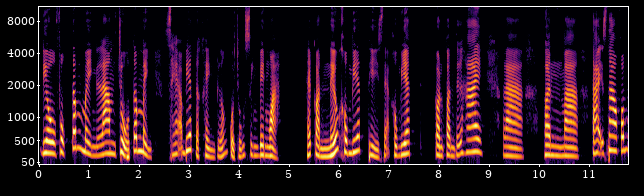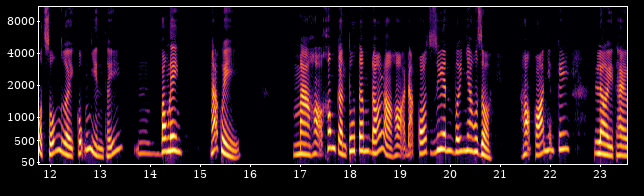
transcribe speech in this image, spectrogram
điều phục tâm mình, làm chủ tâm mình sẽ biết được hình tướng của chúng sinh bên ngoài. Thế còn nếu không biết thì sẽ không biết. Còn phần thứ hai là phần mà tại sao có một số người cũng nhìn thấy vong linh, ngã quỷ, mà họ không cần tu tâm, đó là họ đã có duyên với nhau rồi. Họ có những cái lời thề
